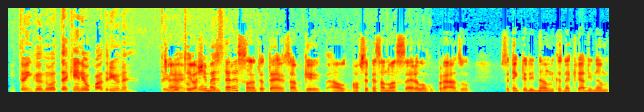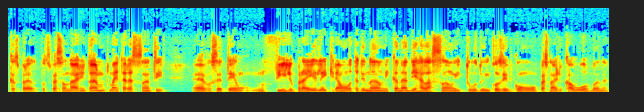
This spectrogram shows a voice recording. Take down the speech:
Então enganou até quem leu o quadrinho, né? É, eu achei mais interessante até, sabe? Porque para você pensar numa série a longo prazo, você tem que ter dinâmicas, né? Criar dinâmicas para os personagens, então é muito mais interessante é, você ter um, um filho para ele e criar uma outra dinâmica né, de relação e tudo, inclusive com o personagem do Cal Urban, né?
